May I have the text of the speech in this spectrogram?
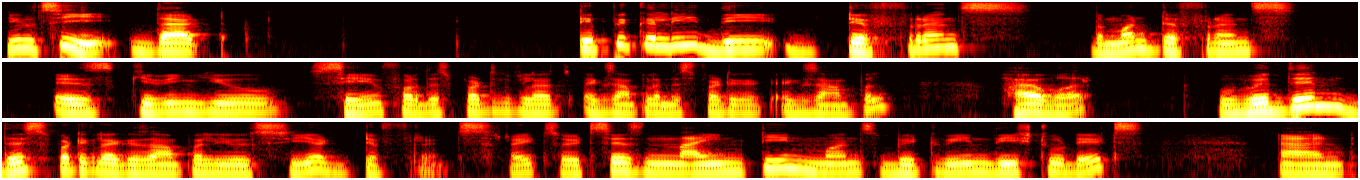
you'll see that typically the difference, the month difference is giving you same for this particular example and this particular example. However, within this particular example, you'll see a difference, right? So it says 19 months between these two dates and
